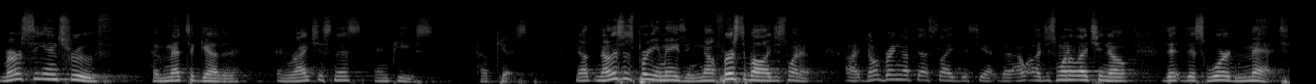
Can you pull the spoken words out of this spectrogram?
Mercy and truth have met together, and righteousness and peace have kissed. Now, now this is pretty amazing. Now, first of all, I just want to, uh, don't bring up that slide just yet, but I, I just want to let you know that this word met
